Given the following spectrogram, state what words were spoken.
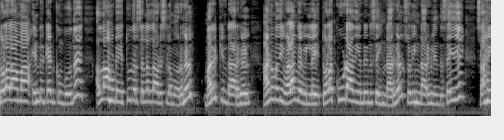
தொழலாமா என்று கேட்கும்போது அல்லாஹுடைய தூதர் செல்லல்லா அலுவலம் அவர்கள் மறுக்கின்றார்கள். அனுமதி வழங்கவில்லை. தொழக்கூடாது என்று என்ன செய்கின்றார்கள்? சொல்கின்றார்கள் இந்த செய்தி சஹி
